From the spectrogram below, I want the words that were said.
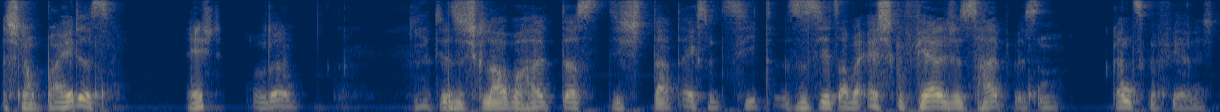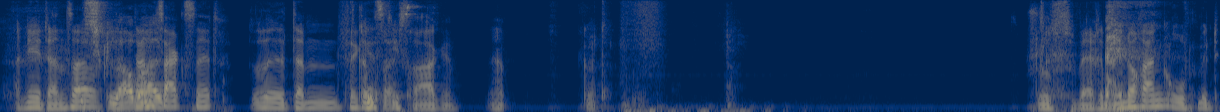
Ich glaube beides, Echt? oder? Geht Also ich glaube halt, dass die Stadt explizit, es ist jetzt aber echt gefährliches Halbwissen. Ganz gefährlich. Ah, nee, dann, sag, Ich glaube dann halt- sag's nicht. Dann vergiss die. Frage. Ja. Gut. Schluss wäre mir noch angerufen mit,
